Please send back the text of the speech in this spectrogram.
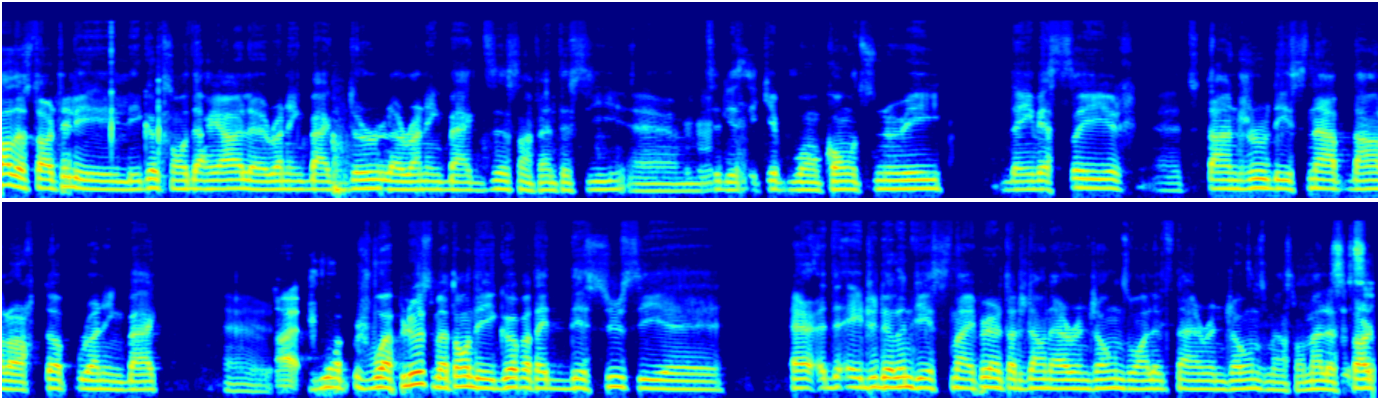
Je parle de starter les, les gars qui sont derrière le running back 2, le running back 10 en fantasy. Euh, Mhm. Les équipes vont continuer d'investir euh, du temps de jeu, des snaps dans leur top running back. Euh, Ouais. je, vois, je vois plus, mettons, des gars peut-être déçus si euh, AJ Dillon vient sniper un touchdown à Aaron Jones ou enlève du temps à Aaron Jones, mais en ce moment, le start,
